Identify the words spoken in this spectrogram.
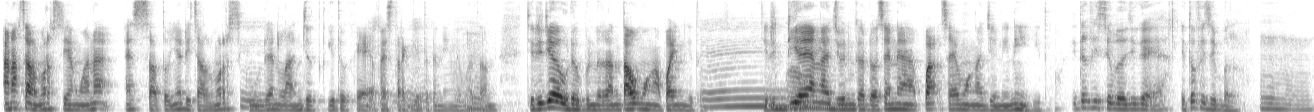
anak Chalmers yang mana S1-nya di Chalmers kemudian lanjut gitu kayak fast track gitu kan yang lima tahun jadi dia udah beneran tahu mau ngapain gitu Hmm. jadi dia yang ngajuin ke dosennya Pak saya mau ngajuin ini gitu Itu visible juga ya. itu visible Hmm.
